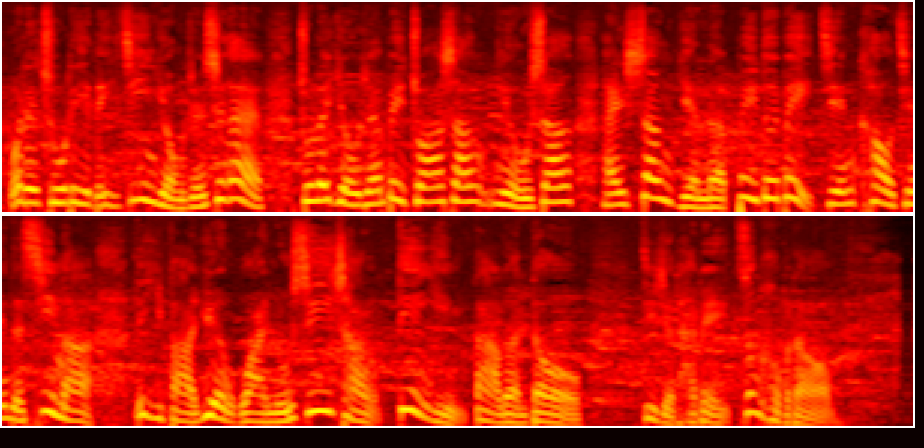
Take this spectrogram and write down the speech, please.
为了处理李进勇人身案，除了有人被抓伤、扭伤，还上演了背对背、肩靠肩的戏码。立法院宛如是一场电影大乱斗。记者台北综合报道。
